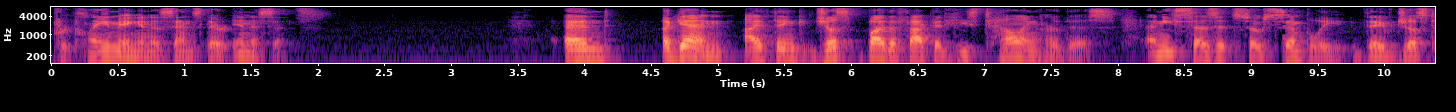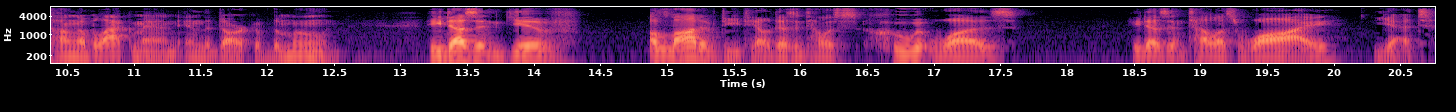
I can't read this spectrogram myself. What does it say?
proclaiming, in a sense, their innocence. And again, I think just by the fact that he's telling her this, and he says it so simply, they've just hung a black man in the dark of the moon. He doesn't give a lot of detail, doesn't tell us who it was, he doesn't tell us why yet.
